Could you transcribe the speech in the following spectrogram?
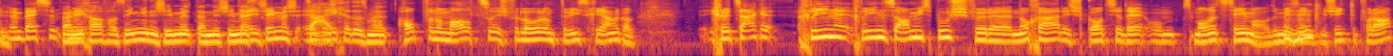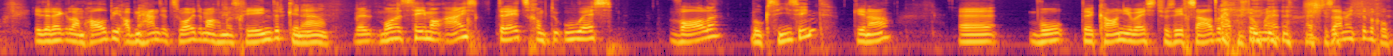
wird nicht besser. Wenn ich anfange zu singen, ist immer, dann ist immer Da ist immer das Zeichen, dass man... Hopfen und Malz ist verloren und der Whisky auch noch. geht. Ich würde sagen, ein kleiner, kleines Amüsbusch für äh, nachher geht es ja dann um das Monatsthema. Oder? Wir, Mhm. sind, wir schreiten voran, in der Regel am halben, aber wir haben ja zwei, da machen wir es ein bisschen eher. Genau. Weil Monatsthema 1 dreht sich um die US-Wahlen. Wo sie sind. Genau. Äh, wo der Kanye West für sich selber abgestimmt hat. Hast du das auch mitbekommen?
